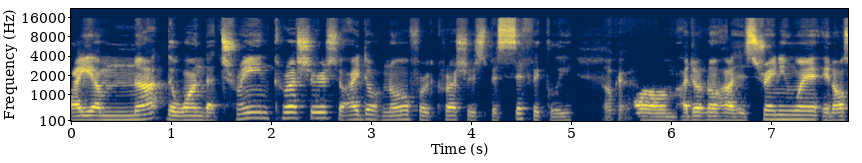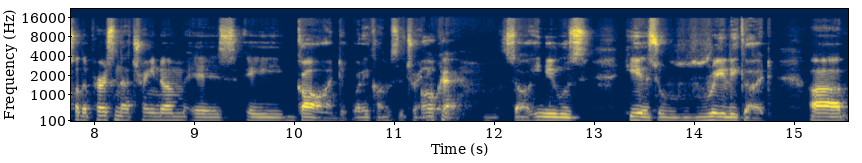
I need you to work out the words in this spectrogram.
I am not the one that trained Crusher, so I don't know for Crusher specifically. Okay. Um, I don't know how his training went, and also the person that trained him is a god when it comes to training. Okay. So he was he is really good. Uh,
